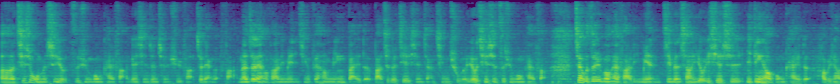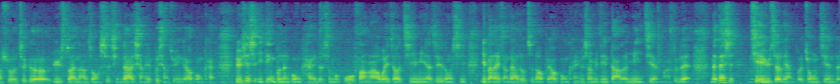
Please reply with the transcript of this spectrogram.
呃，其实我们是有资讯公开法跟行政程序法这两个法，那这两个法里面已经非常明白的把这个界限讲清楚了。尤其是资讯公开法，政府资讯公开法里面基本上有一些是一定要公开的，好比像说这个预算啊这种事情，大家想也不想就应该要公开；有些是一定不能公开的，什么国防啊、外交机密啊这些东西，一般来讲大家都知道不要公开，因为上面已经打了密件嘛，对不对？那但是介于这两个中间的，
